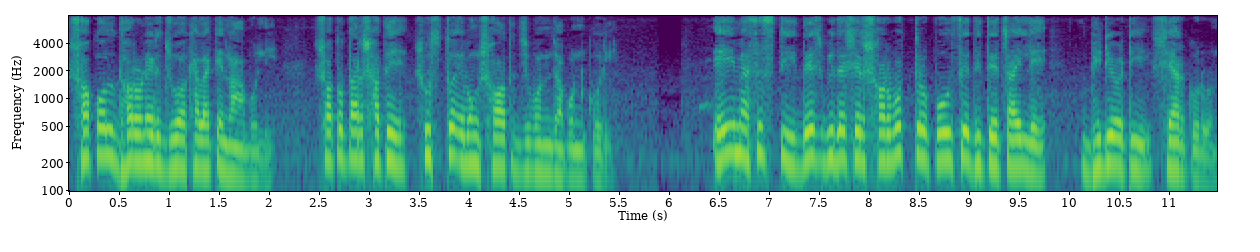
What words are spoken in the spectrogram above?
সকল ধরনের জুয়া খেলাকে না বলি, সততার সাথে সুস্থ এবং সৎ জীবনযাপন করি। এই মেসেজটি দেশ বিদেশের সর্বত্র পৌঁছে দিতে চাইলে ভিডিওটি শেয়ার করুন।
